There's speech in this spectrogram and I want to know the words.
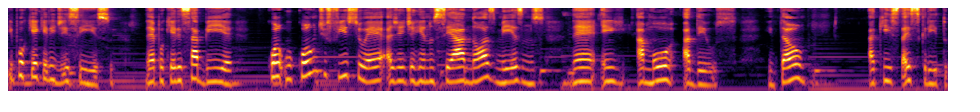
E por que, que ele disse isso? Né? Porque ele sabia o quão difícil é a gente renunciar a nós mesmos né, em amor a Deus. Então, aqui está escrito:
